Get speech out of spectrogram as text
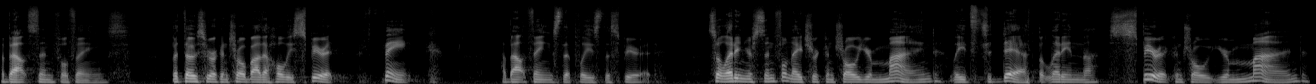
about sinful things, but those who are controlled by the Holy Spirit think about things that please the Spirit. So, letting your sinful nature control your mind leads to death, but letting the Spirit control your mind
